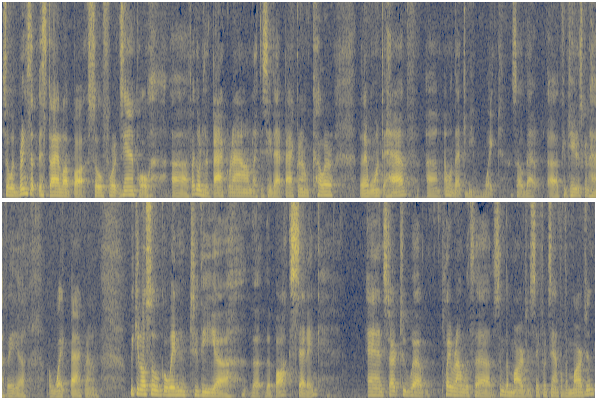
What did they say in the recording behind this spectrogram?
So it brings up this dialog box. So for example, uh, if I go to the background, I can say that background color that I want to have, um, I want that to be white. So that uh, container is going to have a, uh, a white background. We can also go into the, uh, the, the, box setting and start to uh, play around with uh, some of the margins. Say, for example, the margin.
